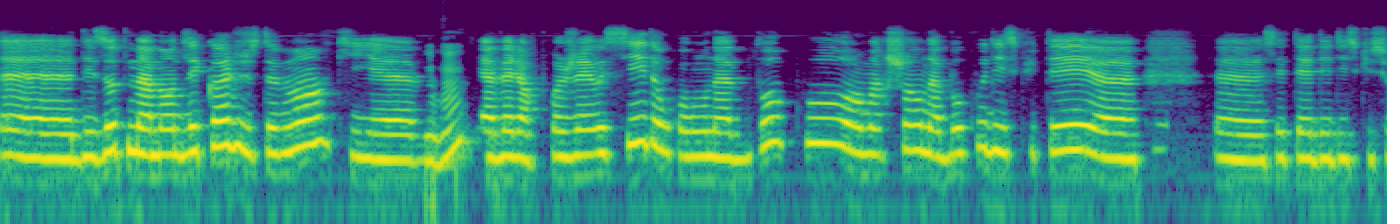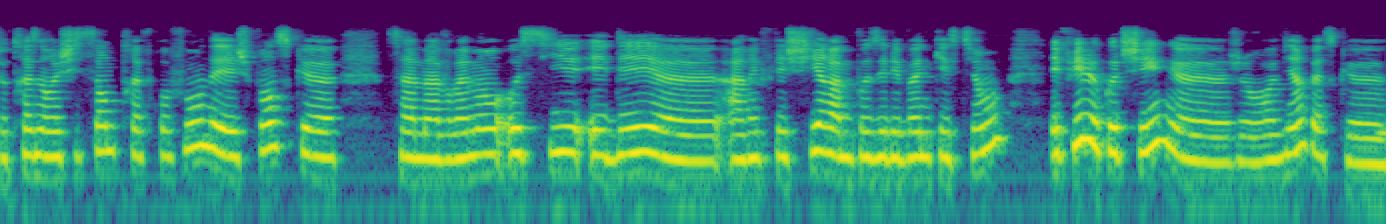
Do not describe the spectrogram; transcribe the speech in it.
euh, des autres mamans de l'école justement qui, euh, mmh qui, avaient leur projet aussi. Donc on a beaucoup, en marchant, on a beaucoup discuté. Euh, euh C'était des discussions très enrichissantes, très profondes et je pense que ça m'a vraiment aussi aidé à réfléchir, à me poser les bonnes questions. Et puis le coaching, j'en reviens parce que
